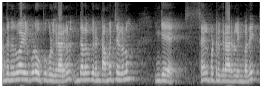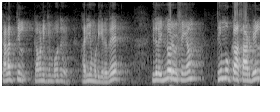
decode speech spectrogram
அந்த நிர்வாகிகள் கூட ஒப்புக்கொள்கிறார்கள். இந்த அளவுக்கு ரெண்டு அமைச்சர்களும் இங்கே செயல்பட்டிருக்கிறார்கள் என்பதை களத்தில் கவனிக்கும் போது அறிய முடிகிறது. இதில் இன்னொரு விஷயம் திமுக சார்பில்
